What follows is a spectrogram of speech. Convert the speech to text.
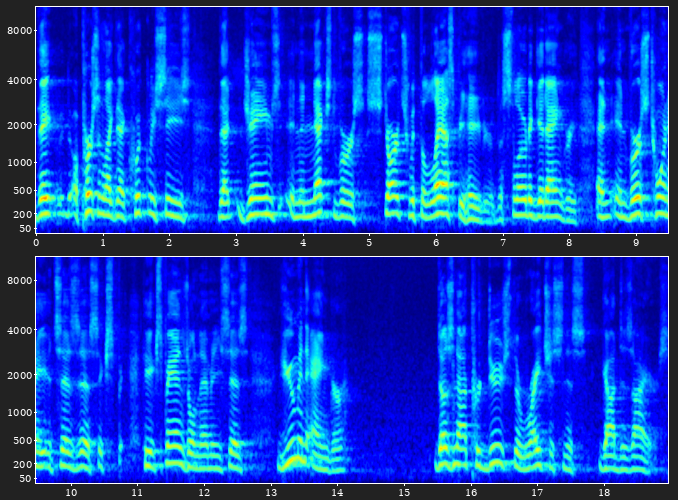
they, a person like that quickly sees that James in the next verse starts with the last behavior, the slow to get angry. And in verse 20, it says this exp- he expands on them and he says, Human anger does not produce the righteousness God desires.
